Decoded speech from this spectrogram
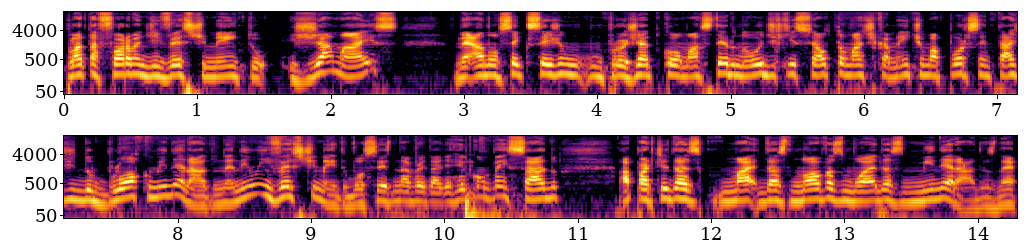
Plataforma de investimento, jamais né? a não ser que seja um, um, projeto como Masternode, que isso é automaticamente uma porcentagem do bloco minerado, não é nenhum investimento. Você, na verdade, é recompensado a partir das, das novas moedas mineradas. Né?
